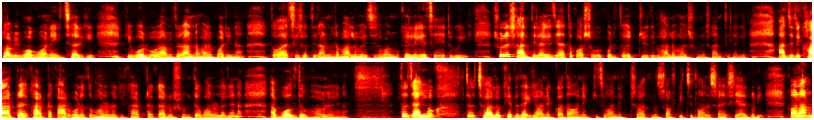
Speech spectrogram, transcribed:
সবই ভগবানের ইচ্ছা আর কি। কী বলব? আমি তো রান্না ভালো পারি না। তো আজকে সত্যি রান্নাটা ভালো হয়েছে, সবার মুখে লেগেছে এটুকুই। শুনে শান্তি লাগে যে এত কষ্ট করে করি তো, একটু যদি ভালো হয় শুনে শান্তি লাগে। আর যদি খারাপটা খারাপটা কার বলো তো? ভালো লাগে খারাপটা কারও শুনতেও ভালো লাগে না, আর বলতেও ভালো লাগে না। তো যাই হোক, তো চলো খেতে থাকি। অনেক কথা, অনেক কিছু, অনেক সব কিছু তোমাদের সঙ্গে শেয়ার করি। কারণ আমি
